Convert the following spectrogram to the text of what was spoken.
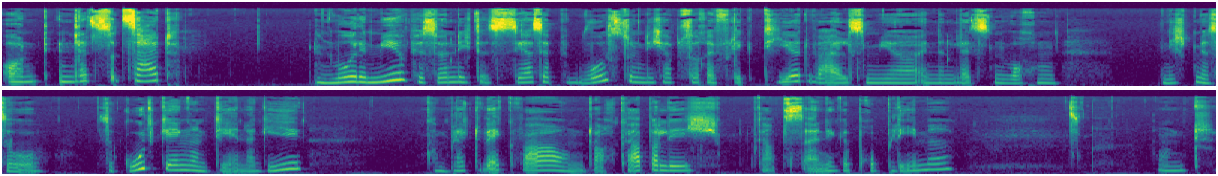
Und in letzter Zeit wurde mir persönlich das sehr, sehr bewusst und ich habe so reflektiert, weil es mir in den letzten Wochen nicht mehr so so gut ging und die Energie komplett weg war und auch körperlich gab es einige Probleme. Und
